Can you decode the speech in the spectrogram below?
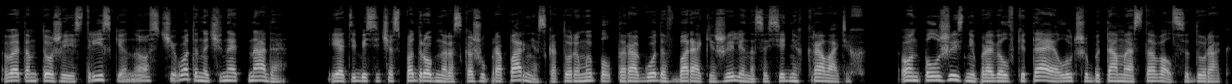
В этом тоже есть риски, но с чего-то начинать надо. Я тебе сейчас подробно расскажу про парня, с которым мы полтора года в бараке жили на соседних кроватях. Он полжизни провел в Китае, лучше бы там и оставался, дурак.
